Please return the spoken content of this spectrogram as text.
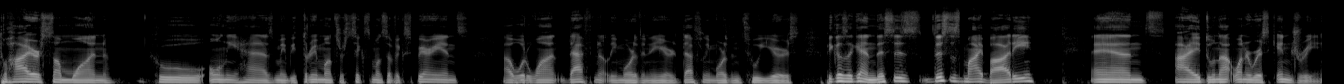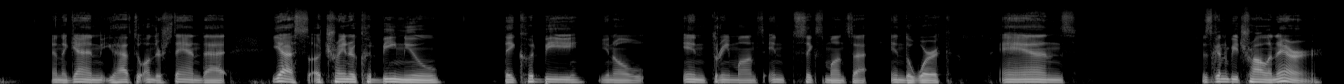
to hire someone who only has maybe three months or six months of experience. I would want definitely more than a year, definitely more than two years, because again, this is this is my body and I do not want to risk injury. And again, you have to understand that yes, a trainer could be new. They could be, you know, in 3 months, in 6 months at, in the work and it's going to be trial and error.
